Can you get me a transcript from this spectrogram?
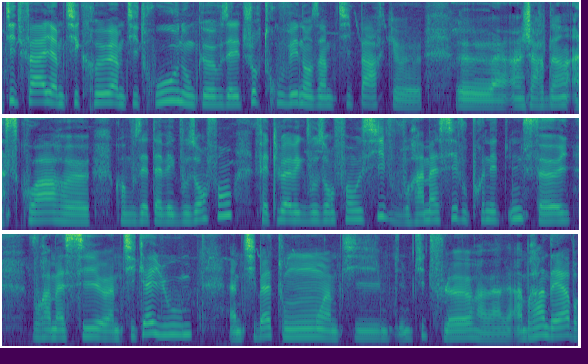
petite faille, un petit creux, un petit trou. Donc vous allez toujours trouver dans un petit parc un jardin, un square quand vous êtes avec vos enfants. Faites-le avec vos enfants aussi. Vous vous ramassez, vous prenez une feuille, vous ramassez un petit caillou, un petit bâton, un petit, une petite fleur, un, brin d'herbe.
